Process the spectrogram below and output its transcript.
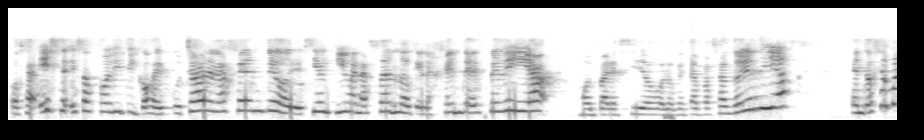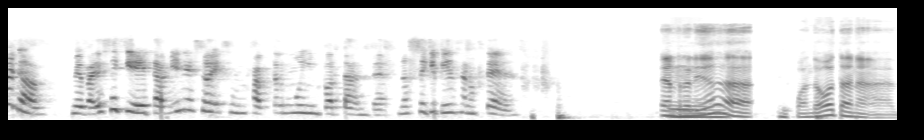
o sea, esos políticos escuchaban a la gente o decían que iban a hacer lo que la gente les pedía, muy parecido con lo que está pasando hoy en día. Entonces, bueno, me parece que también eso es un factor muy importante. No sé qué piensan ustedes. En realidad, cuando votan a...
